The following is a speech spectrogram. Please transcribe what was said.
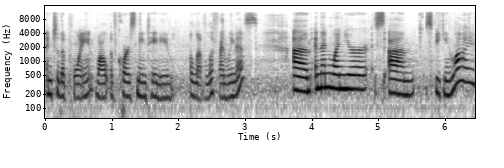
and to the point while of course maintaining a level of friendliness. Um, and then when you're um, speaking live,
